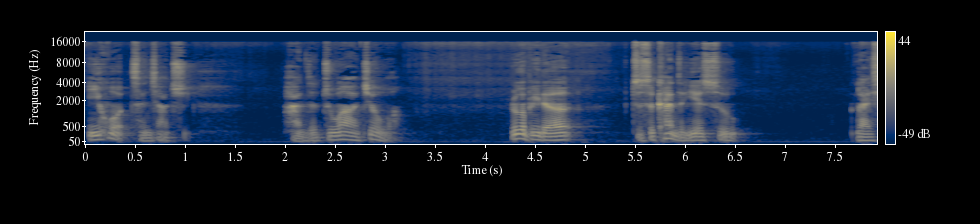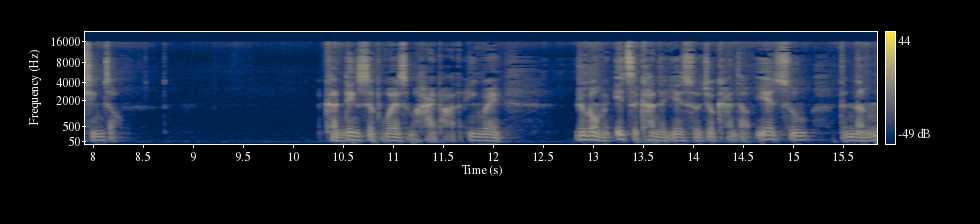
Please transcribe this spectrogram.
疑惑沉下去，喊着主啊救我。如果彼得只是看着耶稣来行走，肯定是不会有什么害怕的。因为如果我们一直看着耶稣，就看到耶稣的能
